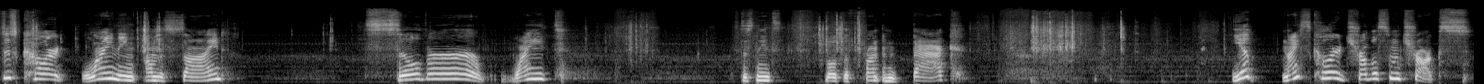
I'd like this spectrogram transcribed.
This colored lining on the side. Silver white. This needs both the front and back. Yep, nice colored troublesome trucks.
